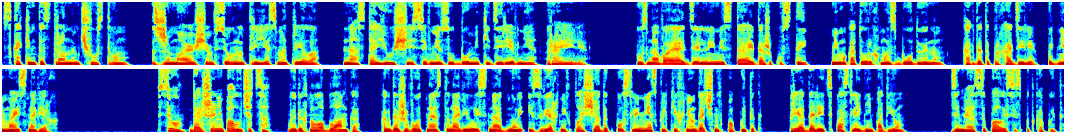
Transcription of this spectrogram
С каким-то странным чувством, сжимающим все внутри, я смотрела на остающиеся внизу домики деревни Раэли, узнавая отдельные места и даже кусты, мимо которых мы с Бодуином когда-то проходили, поднимаясь наверх. Все, дальше не получится, выдохнула Бланка, когда животное остановилось на одной из верхних площадок после нескольких неудачных попыток преодолеть последний подъем. Земля осыпалась из-под копыт,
